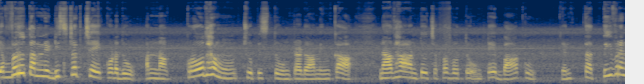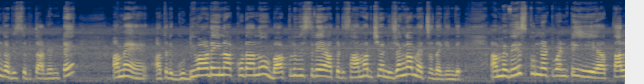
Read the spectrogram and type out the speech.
ఎవ్వరూ తనని డిస్టర్బ్ చేయకూడదు అన్న క్రోధం చూపిస్తూ ఉంటాడు ఆమె. ఇంకా నాథా అంటూ చెప్పబోతూ ఉంటే బాకు ఎంత తీవ్రంగా విసురుతాడంటే ఆమె అతడి గుడ్డివాడైనా కూడాను బాకులు విసిరే అతడి సామర్థ్యం నిజంగా మెచ్చదగింది. ఆమె వేసుకున్నటువంటి ఆ తల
